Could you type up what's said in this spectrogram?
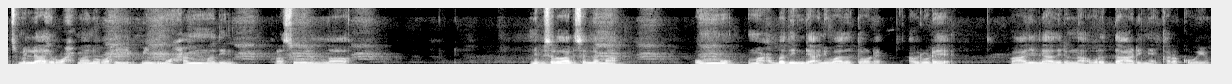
ബിസ്മില്ലാഹി റഹ്മാൻ റഹീം മിൻ മുഹമ്മദിൻ റസൂലുള്ളാഹ്. നബി സല്ലല്ലാഹു അലൈഹി വസല്ലമ ഉമ്മു മഅബദിന്റെ അനുവാദത്തോടെ അവരുടെ പാലില്ലാതിരുന്ന വൃദ്ധ ആടിനെ കറക്കുകയും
